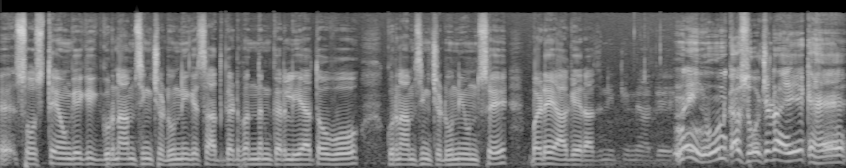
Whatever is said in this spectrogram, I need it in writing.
सोचते होंगे कि गुरनाम सिंह चढ़ूनी के साथ गठबंधन कर लिया तो वो गुरनाम सिंह चडूनी उनसे बड़े आगे राजनीति में आगे। नहीं, उनका सोचना एक है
